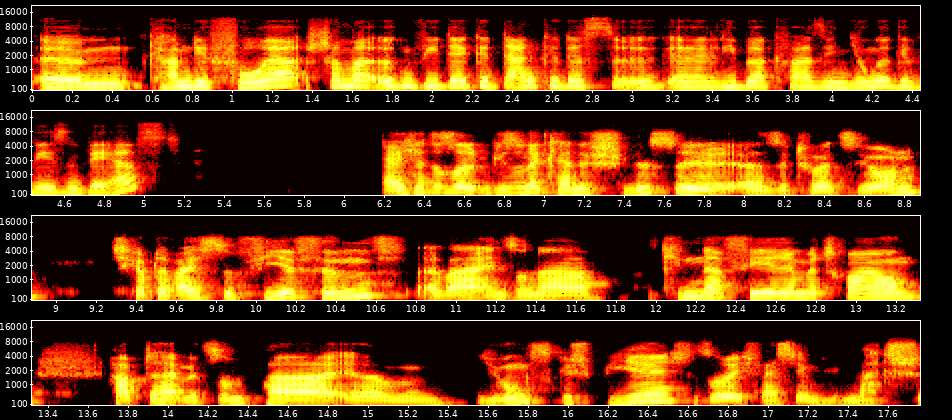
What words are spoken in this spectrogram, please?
Ähm, kam dir vorher schon mal irgendwie der Gedanke, dass du äh, lieber quasi ein Junge gewesen wärst? Ja, ich hatte so wie so eine kleine Schlüsselsituation. Ich glaube, da war ich so vier, fünf, war in so einer Kinderferienbetreuung, habe da halt mit so ein paar ähm, Jungs gespielt, so ich weiß nicht, irgendwie Matsch,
